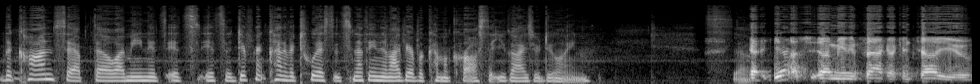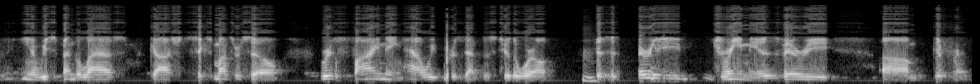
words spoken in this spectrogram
the concept though. I mean, it's it's it's a different kind of a twist. It's nothing that I've ever come across that you guys are doing. So Yes, I mean, in fact, I can tell you, you know, we spend the last, gosh, six months or so refining how we present this to the world. Because it's very dreamy, it's very um, different.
